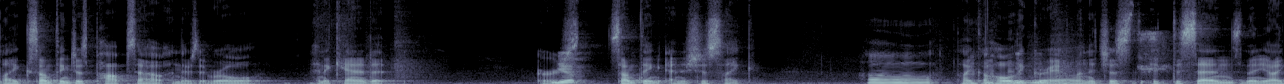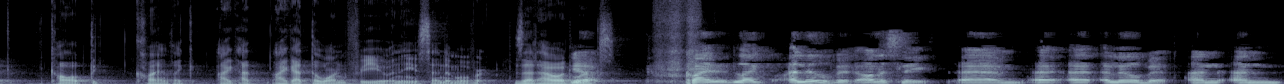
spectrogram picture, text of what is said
like something just pops out and there's a role and a candidate or Yep. something and it's just like oh like a holy mm-hmm. grail and it just it descends and then you like call up the client like i got i got the one for you and then you send them over is that how it Yeah. works of like a little bit honestly. Um a, a, a little bit. And and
